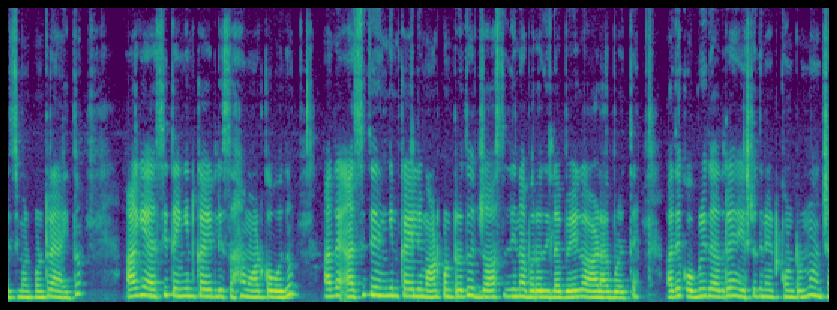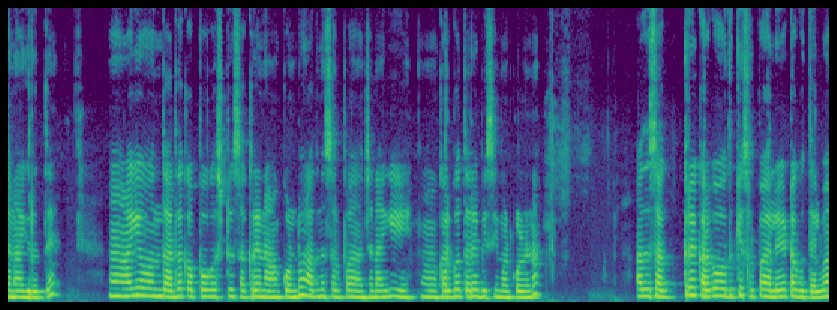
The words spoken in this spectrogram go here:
ಬಿಸಿ ಮಾಡಿಕೊಂಡ್ರೆ ಆಯಿತು. ಹಾಗೆ ಹಸಿ ತೆಂಗಿನಕಾಯಲ್ಲಿ ಸಹ ಮಾಡ್ಕೋಬೋದು. ಆದರೆ ಹಸಿ ತೆಂಗಿನಕಾಯಲ್ಲಿ ಮಾಡ್ಕೊಂಡಿರೋದು ಜಾಸ್ತಿ ದಿನ ಬರೋದಿಲ್ಲ. ಬೇಗ ಹಾಳಾಗ್ಬಿಡುತ್ತೆ. ಅದೇ ಕೊಬ್ಬರಿದಾದರೆ ಎಷ್ಟು ದಿನ ಇಟ್ಕೊಂಡ್ರೂ ಚೆನ್ನಾಗಿರುತ್ತೆ. ಹಾಗೆ ಒಂದು ಅರ್ಧ ಕಪ್ ಆಗೋಷ್ಟು ಸಕ್ಕರೆನ ಹಾಕ್ಕೊಂಡು ಅದನ್ನು ಸ್ವಲ್ಪ ಚೆನ್ನಾಗಿ ಕರಗೋ ಥರ ಬಿಸಿ ಮಾಡ್ಕೊಳ್ಳೋಣ. ಅದು ಸಕ್ಕರೆ ಕರಗೋದಕ್ಕೆ ಸ್ವಲ್ಪ ಲೇಟ್ ಆಗುತ್ತೆ ಅಲ್ವಾ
